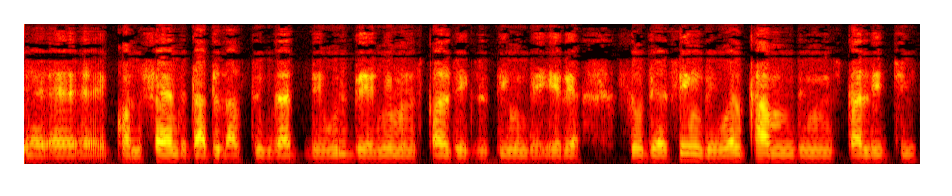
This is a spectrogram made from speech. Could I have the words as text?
uh, uh, confirmed that last week that there will be a new municipality existing in the area. So they are saying they welcome the municipality.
